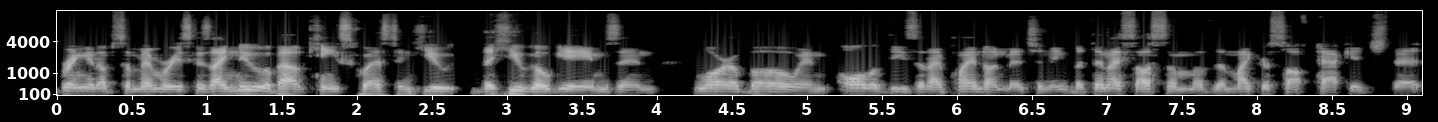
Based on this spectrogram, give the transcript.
bringing up some memories because I knew about King's Quest and Hu- the Hugo games and Laura Bow and all of these that I planned on mentioning. But then I saw some of the Microsoft package that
